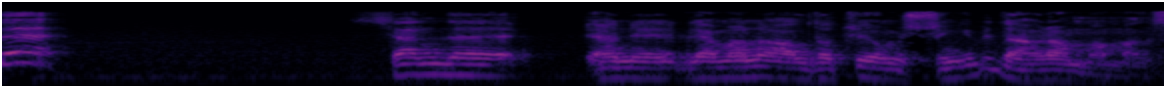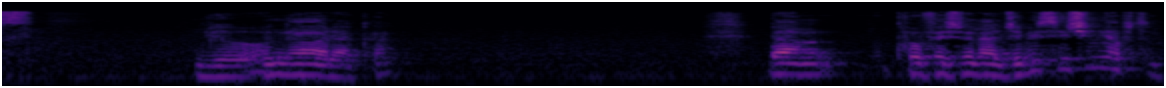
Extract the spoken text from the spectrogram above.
De sen de yani Leman'ı aldatıyormuşsun gibi davranmamalısın. Yo ne alaka? Ben profesyonelce bir seçim yaptım.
